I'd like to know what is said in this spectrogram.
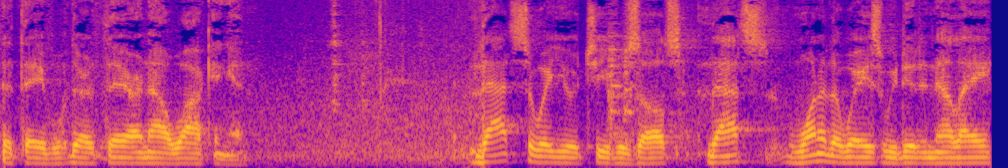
that they've, they are now walking in. That's the way you achieve results. That's one of the ways we did in LA,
